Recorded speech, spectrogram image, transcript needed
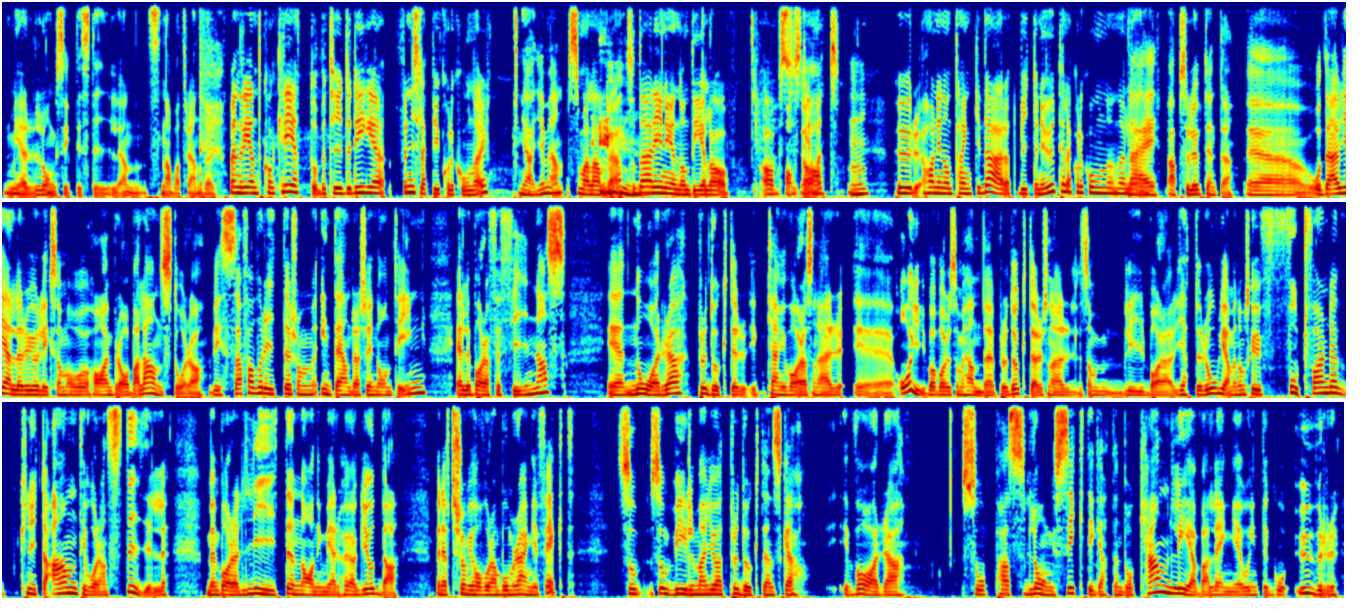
mer långsiktig stil än snabba trender. Men rent konkret då, betyder det, för ni släpper ju kollektioner. Jajamän. Som alla andra. Så där är ni ändå en del av, av systemet. Ja. Mm. Hur, har ni någon tanke där? att Byter ni ut hela kollektionen? Eller? Nej, absolut inte. Eh, och där gäller det ju liksom att ha en bra balans. Då, då Vissa favoriter som inte ändrar sig någonting eller bara förfinas. Eh, några produkter kan ju vara sådana här, eh, oj vad var det som hände produkter, såna här som blir bara jätteroliga. Men de ska ju fortfarande knyta an till våran stil, men bara lite en aning mer högljudda. Men eftersom vi har våran boomerang-effekt så, så vill man ju att produkten ska vara så pass långsiktig att den då kan leva länge och inte gå ur eh,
